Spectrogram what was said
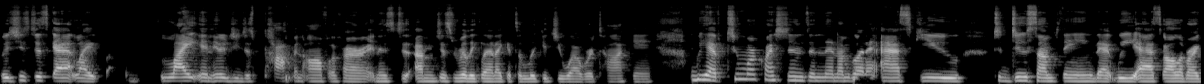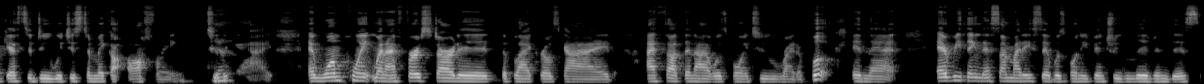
but she's just got like light and energy just popping off of her and it's just, i'm just really glad i get to look at you while we're talking we have two more questions and then i'm going to ask you to do something that we ask all of our guests to do which is to make an offering to yeah. the guide at one point when i first started the black girls guide i thought that i was going to write a book in that everything that somebody said was going to eventually live in this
